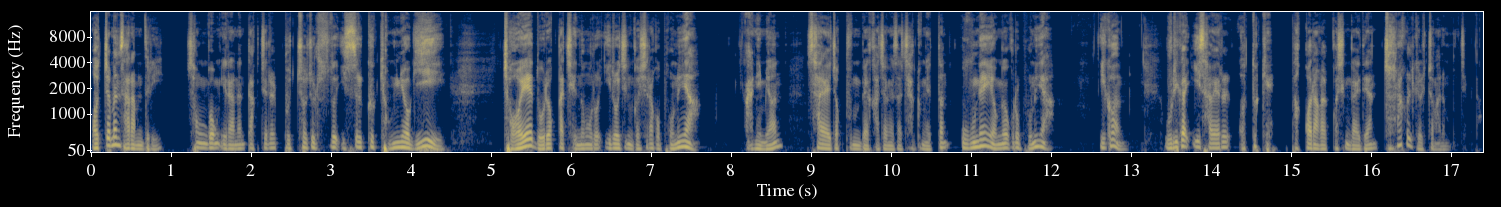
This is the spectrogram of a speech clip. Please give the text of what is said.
어쩌면 사람들이 성공이라는 딱지를 붙여줄 수도 있을 그 경력이 저의 노력과 재능으로 이루어진 것이라고 보느냐 아니면 사회적 분배 과정에서 작용했던 운의 영역으로 보느냐 이건 우리가 이 사회를 어떻게 바꿔나갈 것인가에 대한 철학을 결정하는 문제입니다.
